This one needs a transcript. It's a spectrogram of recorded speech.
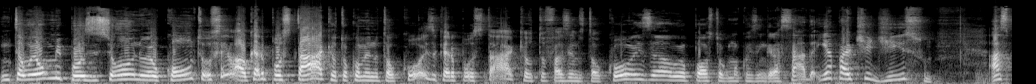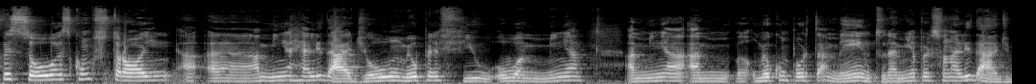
Então eu me posiciono, eu conto, eu sei lá, eu quero postar que eu tô comendo tal coisa, eu quero postar que eu tô fazendo tal coisa, ou eu posto alguma coisa engraçada, e a partir disso as pessoas constroem a, a, a minha realidade, ou o meu perfil, ou a minha, a minha, a, o meu comportamento, né, a minha personalidade.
